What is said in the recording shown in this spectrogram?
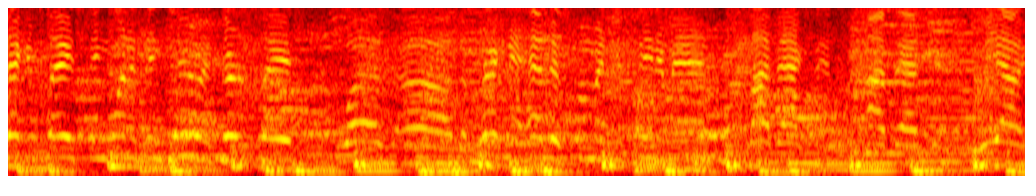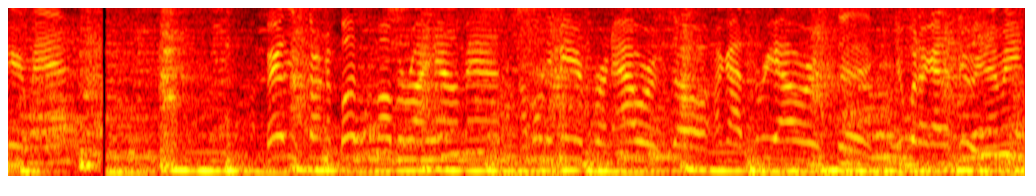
Second place, thing one and thing two. And third place was uh, the pregnant headless woman. You've seen it, man. Live action, high fashion. We out here, man. Open right now, man. I'm only been here for an hour, so I got three hours to do what I gotta do, you know what I mean?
